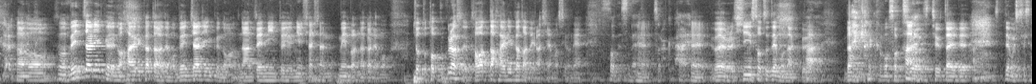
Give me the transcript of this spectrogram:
あのそのベンチャーリンクの入り方でもベンチャーリンクの何千人という入社したメンバーの中でもちょっとトップクラスで変わった入り方でいらっしゃいますよね。そうですね、ねおそらく。はい、えーいわゆる新卒でもなく、は大学も卒業、はい中退で、でもして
